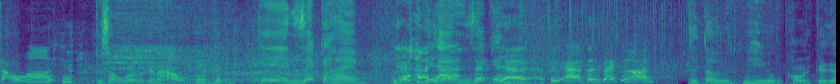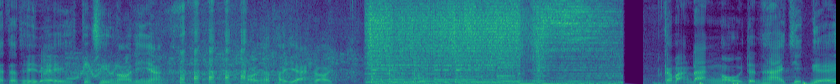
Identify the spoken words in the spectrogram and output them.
sâu hơn. Cái sâu hơn là cái nào? Cái Z cái hả em? Cái A là Z cái hả dạ từ A tới Z đó anh từ từ mới hiểu. Thôi cái Z thì để chút xíu nói đi nha. Thôi hết thời gian rồi. Các bạn đang ngồi trên hai chiếc ghế.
